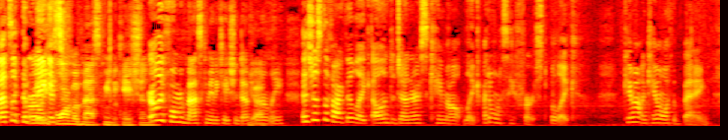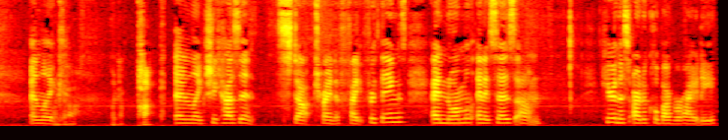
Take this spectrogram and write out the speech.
that's like the early biggest form of mass communication. early form of mass communication definitely it's just the fact that like ellen degeneres came out like i don't want to say first but like came out and came out with a bang and like like a, like a pop. and like she hasn't stopped trying to fight for things and normal and it says um here in this article by variety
